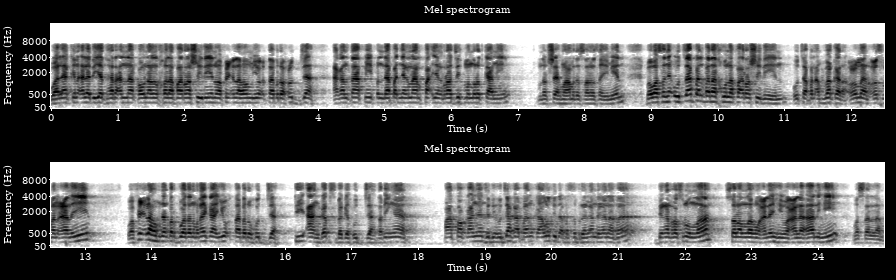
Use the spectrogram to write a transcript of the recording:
Walakin alladhi yadhhar anna qaulal khulafa rasyidin wa fi'lahum yu'tabaru hujjah. Akan tapi pendapat yang nampak yang rajih menurut kami menurut Syekh Muhammad Shalih Utsaimin bahwasanya ucapan para khulafa rasyidin, ucapan Abu Bakar, Umar, Utsman, Ali Wa fi'lahum dan perbuatan mereka yu'tabaru hujjah, dianggap sebagai hujjah. Tapi ingat, patokannya jadi hujjah kapan? Kalau tidak berseberangan dengan apa? Dengan Rasulullah sallallahu alaihi wa ala alihi wasallam.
